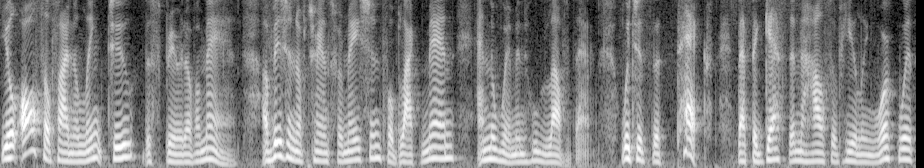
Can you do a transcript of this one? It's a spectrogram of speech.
you'll also find a link to The Spirit of a Man, a vision of transformation for black men and the women who love them, which is the text that the guests in the House of Healing work with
